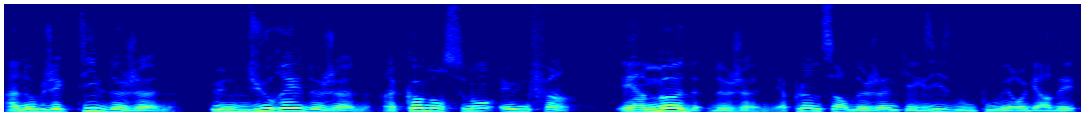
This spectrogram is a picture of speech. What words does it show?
un objectif de jeûne, une durée de jeûne, un commencement et une fin, et un mode de jeûne. Il y a plein de sortes de jeûnes qui existent, vous pouvez regarder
